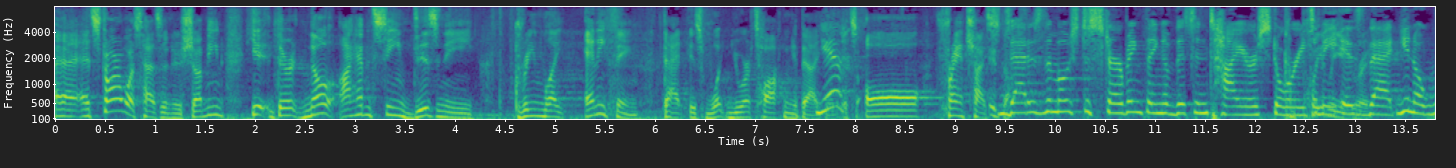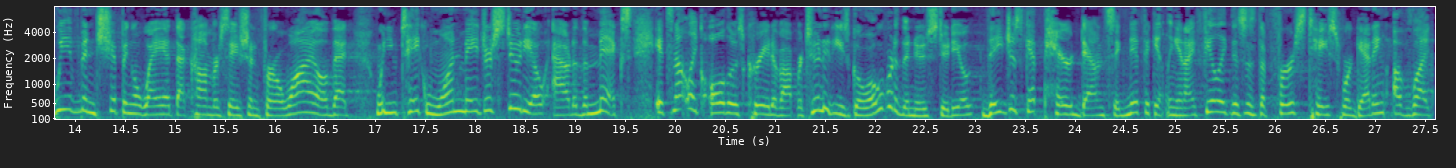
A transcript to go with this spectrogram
Uh, and Star Wars has a new show. I mean, you, there no, I haven't seen Disney greenlight anything that is what you're talking about. yet. Yeah. it's all franchise stuff. That is the most disturbing thing of this entire story to Completely me is that, you know, we've been chipping away at that conversation for a while that when you take one major studio out of the mix, it's not like all those creative opportunities go over to the new studio. They just get pared down significantly. And I feel like this is the first taste we're getting of like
